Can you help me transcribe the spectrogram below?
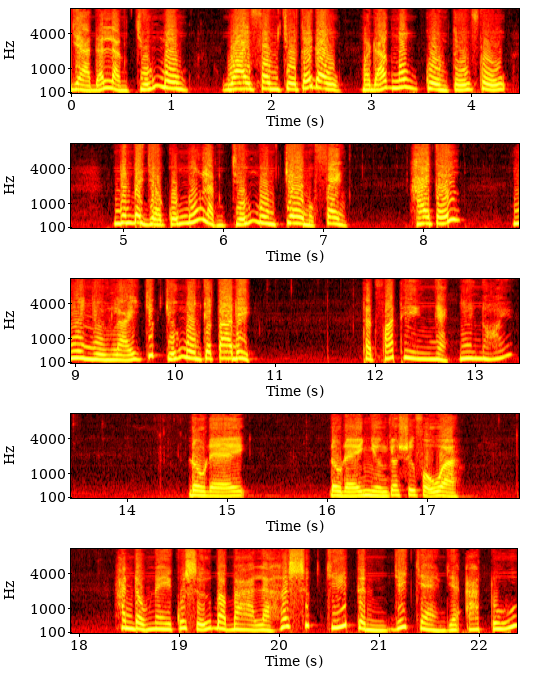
già đã làm trưởng môn, hoài phong chưa tới đâu mà đã ngông cuồng tự phụ. Nên bây giờ cũng muốn làm trưởng môn chơi một phen. Hai tứ, ngươi nhường lại chức trưởng môn cho ta đi. Thạch phá thiên ngạc nhiên nói. Đồ đệ đồ đệ nhường cho sư phụ à? Hành động này của sử bà bà là hết sức chí tình với chàng và a tú.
